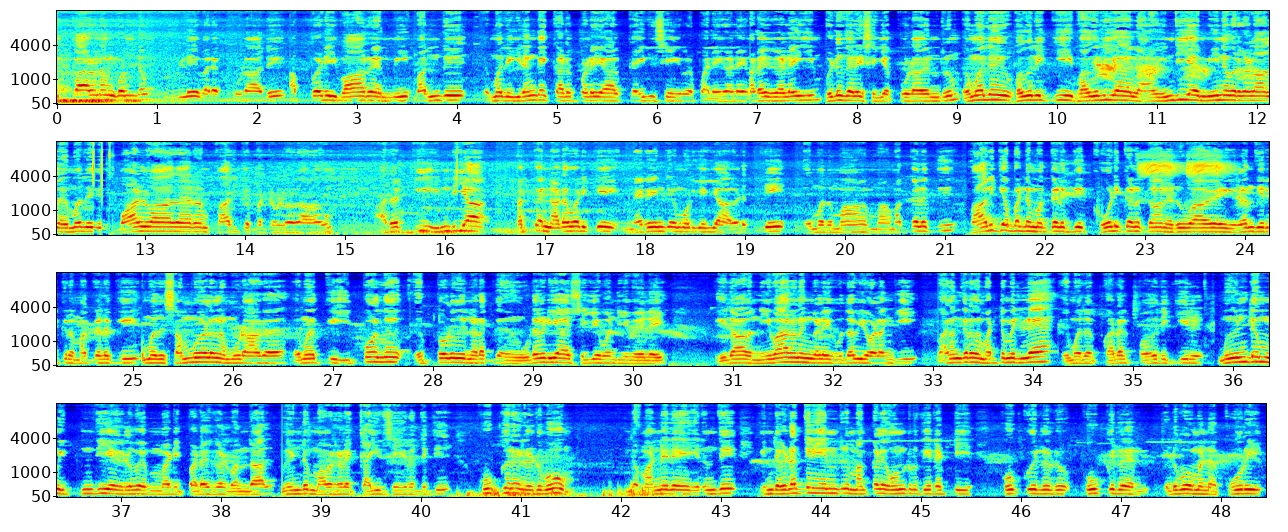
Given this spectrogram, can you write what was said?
எக்காரணம் கொண்டும் உள்ளே வரக்கூடாது. அப்படி வார மீ வந்து எமது இலங்கை கடற்படையால் கைது செய்கிற படைகளை படகுகளையும் விடுதலை செய்யக்கூடாது என்றும் எமது பகுதிக்கு பகுதியால் இந்திய மீனவர்களால் எமது வாழ்வாதாரம் பாதிக்கப்பட்டுள்ளதாகவும் அதற்கு இந்தியா தக்க நடவடிக்கை நரேந்திர மோடி ஐயா எடுத்து எமது மா மக்களுக்கு பாதிக்கப்பட்ட மக்களுக்கு கோடிக்கணக்கான ரூபாயை இழந்திருக்கிற மக்களுக்கு எமது சம்மேளனம் ஊடாக எமக்கு இப்பொழுது எப்பொழுது நடக்க உடனடியாக செய்ய வேண்டிய வேலை ஏதாவது நிவாரணங்களை உதவி வழங்கி வழங்குறது மட்டுமில்ல எமது கடல் பகுதிக்கு மீண்டும் இந்திய இழுவை மடி படகுகள் வந்தால் மீண்டும் அவர்களை கைது செய்கிறதுக்கு கூக்குரல் இடுவோம். இந்த மண்ணிலே இருந்து இந்த இடத்திலே என்று மக்களை ஒன்று திரட்டி கூக்குரல் கூக்குரல் இடுவோம் என கூறி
